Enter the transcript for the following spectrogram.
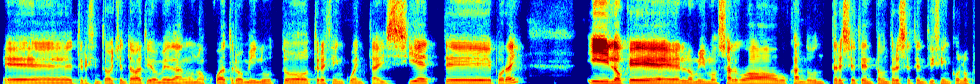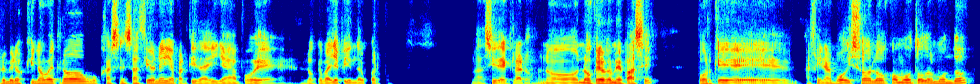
380 eh, vatios me dan unos 4 minutos, 357 por ahí. Y lo que lo mismo salgo buscando un 370, un 375 en los primeros kilómetros, buscar sensaciones y a partir de ahí ya, pues lo que vaya pidiendo el cuerpo. Así de claro. No, no creo que me pase porque al final voy solo, como todo el mundo,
